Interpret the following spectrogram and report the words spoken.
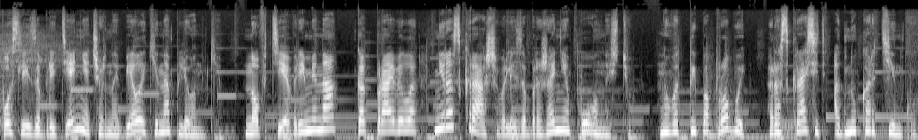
после изобретения черно-белой кинопленки. Но в те времена, как правило, не раскрашивали изображение полностью. Но вот ты попробуй раскрасить одну картинку.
